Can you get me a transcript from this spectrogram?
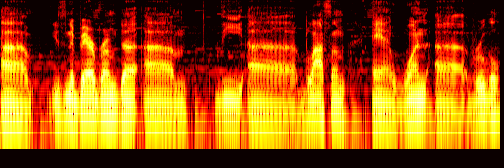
Um, using the Bearbrum, the um, the uh, Blossom, and one uh, Rugal.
